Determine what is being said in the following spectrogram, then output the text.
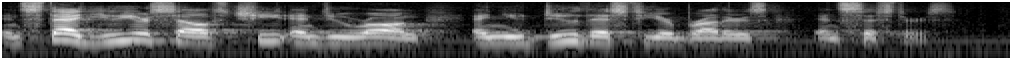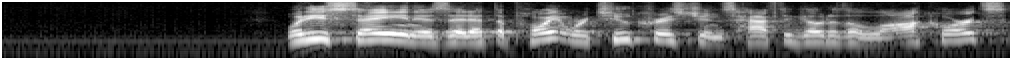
Instead, you yourselves cheat and do wrong, and you do this to your brothers and sisters. What he's saying is that at the point where two Christians have to go to the law courts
